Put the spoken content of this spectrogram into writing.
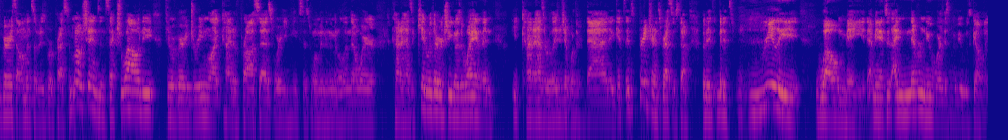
various elements of his repressed emotions and sexuality through a very dreamlike kind of process where he meets this woman in the middle of nowhere, kind of has a kid with her, and she goes away, and then he kind of has a relationship with her dad. It gets it's pretty transgressive stuff, but it but it's really well made. I mean, it's just, I never knew where this movie was going.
